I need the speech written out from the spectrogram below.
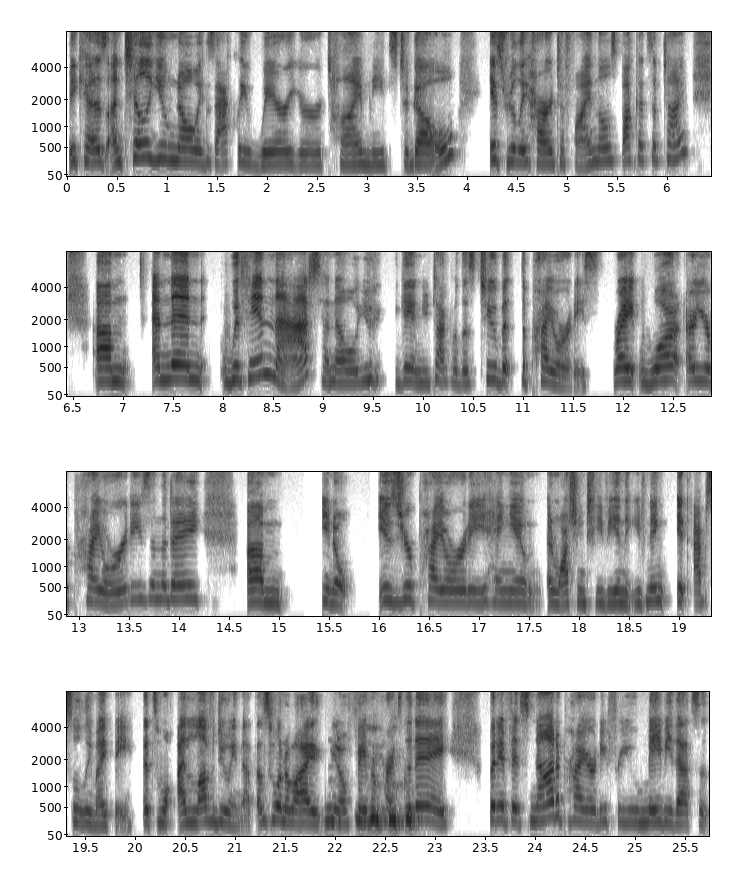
because until you know exactly where your time needs to go it's really hard to find those buckets of time. Um, and then within that i know you again you talked about this too but the priorities right? What are your priorities in the day? Um, you know is your priority hanging out and watching TV in the evening? It absolutely might be. That's what I love doing that. That's one of my, you know, favorite parts of the day. But if it's not a priority for you, maybe that's a,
